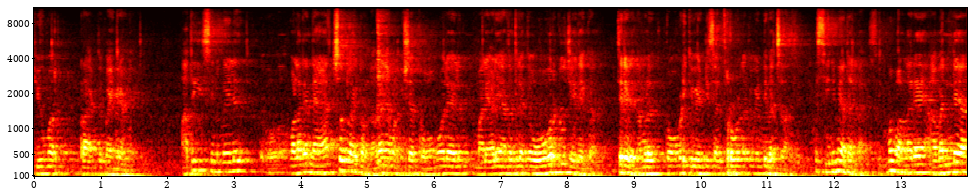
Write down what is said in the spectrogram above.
ഹ്യൂമർ ട്രാക്ക് ഭയങ്കരമാണ്. അത് ഈ സിനിമയിൽ വളരെ നാച്ചുറൽ ആയിട്ടുണ്ട്. അതാണ് ഞാൻ പക്ഷേ പ്രോമോയിലായാലും മലയാളി ആന്തത്തിലൊക്കെ ഓവർ ഡൂ ചെയ്തേക്കാം. ശരിയല്ലേ നമ്മൾ കോമഡിക്ക് വേണ്ടി സെൽഫ് റോളിനൊക്കെ വേണ്ടി വെച്ചതാണ് സിനിമ അതല്ല. സിനിമ വളരെ അവന്റെ ആ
